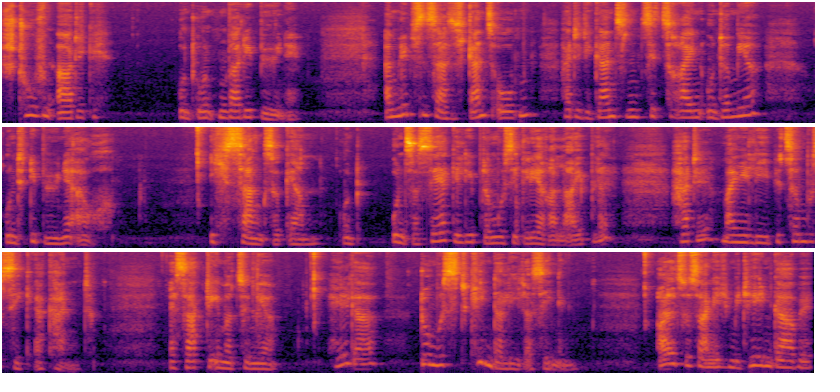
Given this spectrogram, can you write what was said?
stufenartig und unten war die Bühne. Am liebsten saß ich ganz oben, hatte die ganzen Sitzreihen unter mir und die Bühne auch. Ich sang so gern und unser sehr geliebter Musiklehrer Leible hatte meine Liebe zur Musik erkannt. Er sagte immer zu mir, Helga, du musst Kinderlieder singen. Also sang ich mit Hingabe,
